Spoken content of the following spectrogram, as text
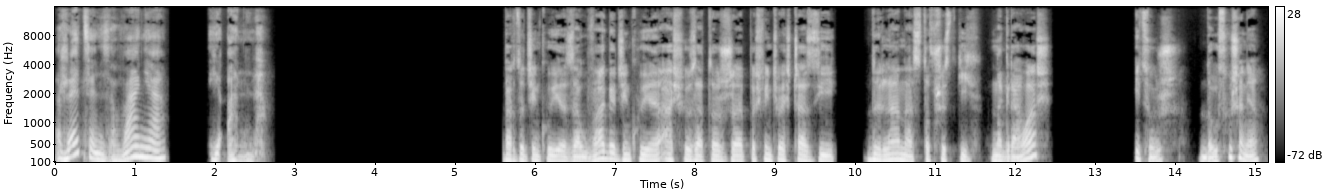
recenzowania Joanna. Bardzo dziękuję za uwagę. Dziękuję Asiu za to, że poświęciłaś czas i dla nas to wszystkich nagrałaś. I cóż, do usłyszenia.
